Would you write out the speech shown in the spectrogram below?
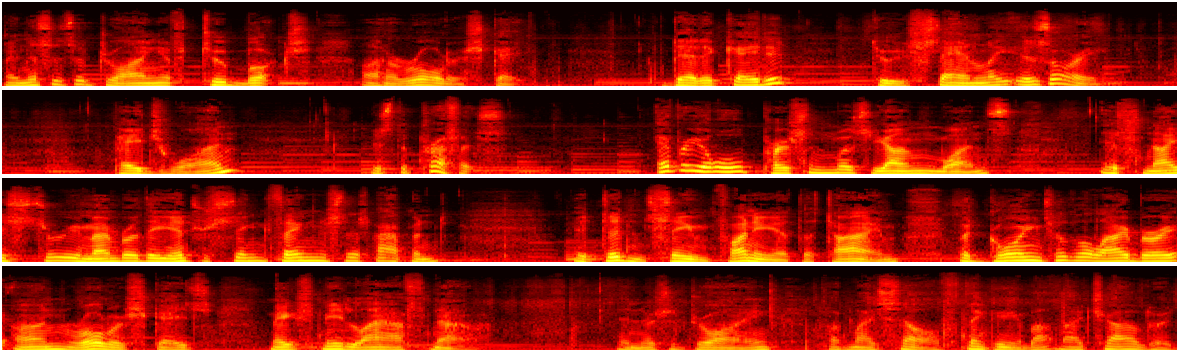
and this is a drawing of two books on a roller skate dedicated to Stanley Izori. Page 1 is the preface. Every old person was young once. It's nice to remember the interesting things that happened. It didn't seem funny at the time, but going to the library on roller skates makes me laugh now. And there's a drawing of myself thinking about my childhood.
